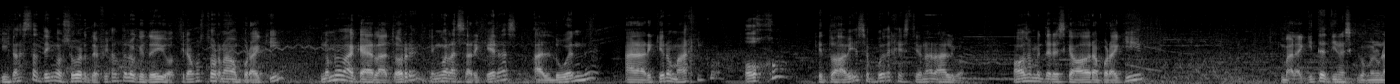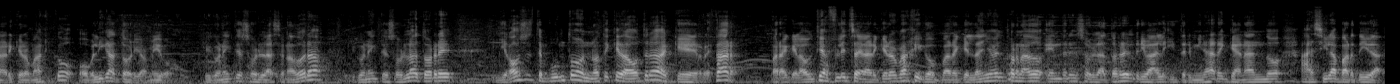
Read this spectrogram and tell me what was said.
quizás hasta tengo suerte, fíjate lo que te digo. Tiramos tornado por aquí, no me va a caer la torre, tengo a las arqueras, al duende al arquero mágico. Ojo, que todavía se puede gestionar algo. Vamos a meter excavadora por aquí. Vale, aquí te tienes que comer un arquero mágico obligatorio, amigo. Que conecte sobre la senadora, que conecte sobre la torre. Y llegados a este punto no te queda otra que rezar. Para que la última flecha del arquero mágico, para que el daño del tornado entren sobre la torre del rival y terminar ganando así la partida.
